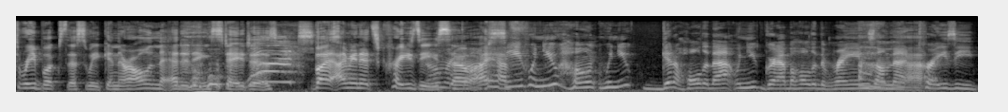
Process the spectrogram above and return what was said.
three books this week and they're all in the editing stages. But I mean it's crazy. Oh so gosh. I have See, when you hone, when you get a hold of that, when you grab a hold of the reins Oh, on that yeah. crazy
